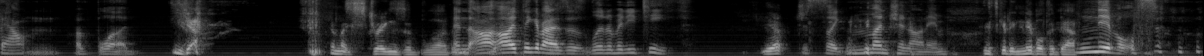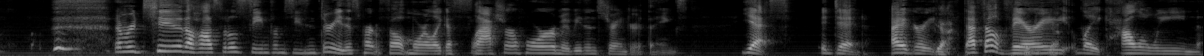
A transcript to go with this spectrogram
fountain of blood, Yeah. and like strings of blood. and all, all I think about is those little bitty teeth, yep, just like munching on him, it's getting nibbled to death. nibbled. Number two, the hospital scene from season three. This part felt more like a slasher horror movie than Stranger Things. Yes, it did. I agree. Yeah. That felt very like Halloween.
